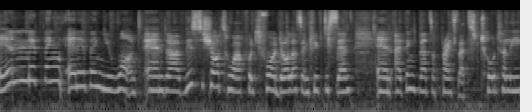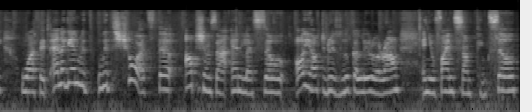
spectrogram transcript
anything anything you want. And uh, these shorts were $44.50 and I think that's a price that's totally worth it. And again with with shorts the options are endless. So all you have to do is look a little around and you'll find something. So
